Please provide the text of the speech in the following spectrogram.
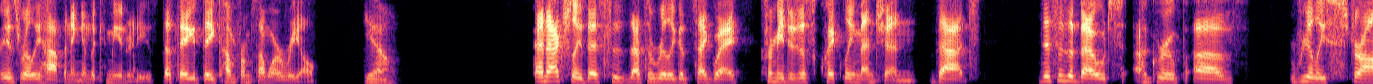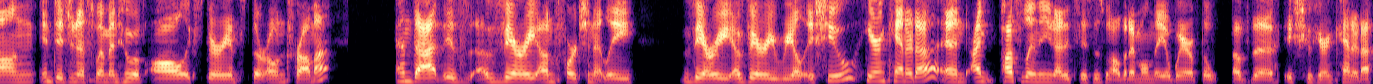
is really happening in the communities that they they come from somewhere real. Yeah and actually this is that's a really good segue for me to just quickly mention that this is about a group of really strong indigenous women who have all experienced their own trauma. And that is a very unfortunately very a very real issue here in Canada. And I'm possibly in the United States as well but I'm only aware of the of the issue here in Canada.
